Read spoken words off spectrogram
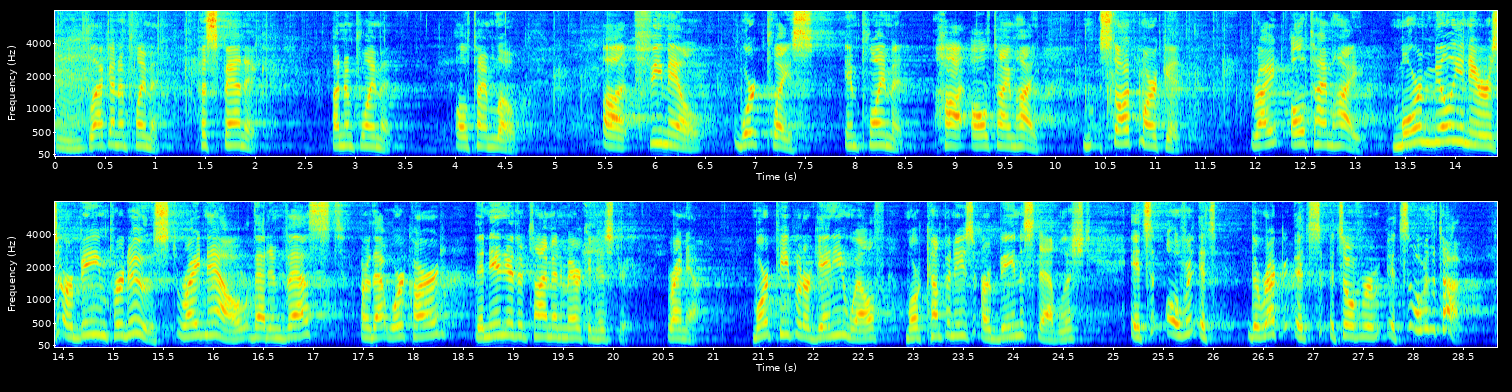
amen. Black unemployment. Hispanic unemployment, all time low. Uh, female workplace employment, high, all time high. Stock market, right? All time high. more millionaires are being produced right now that invest or that work hard than any other time in American history, right now. More people are gaining wealth, more companies are being established. It's over, it's the record, it's, it's over, it's over the top.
